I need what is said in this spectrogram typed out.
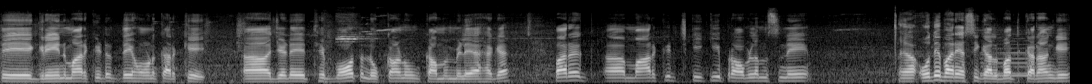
ਤੇ ਗ੍ਰੇਨ ਮਾਰਕੀਟ ਦੇ ਹੋਣ ਕਰਕੇ ਜਿਹੜੇ ਇੱਥੇ ਬਹੁਤ ਲੋਕਾਂ ਨੂੰ ਕੰਮ ਮਿਲਿਆ ਹੈਗਾ। ਪਰ ਮਾਰਕੀਟ 'ਚ ਕੀ ਕੀ ਪ੍ਰੋਬਲਮਸ ਨੇ ਉਹਦੇ ਬਾਰੇ ਅਸੀਂ ਗੱਲਬਾਤ ਕਰਾਂਗੇ।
